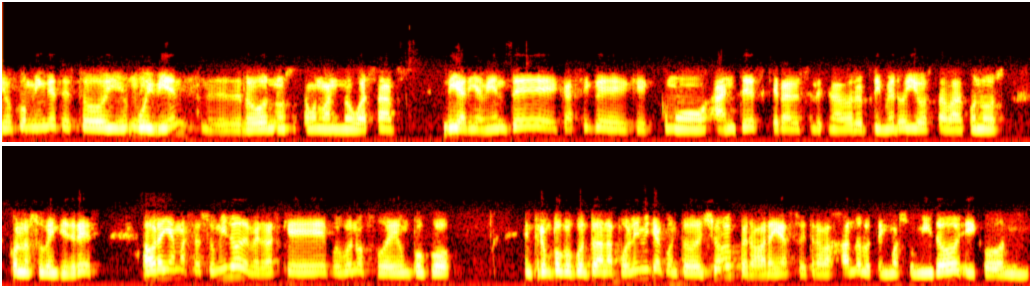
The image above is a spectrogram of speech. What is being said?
yo con Mínguez estoy muy bien. Desde luego nos estamos mandando WhatsApps diariamente, casi que, como antes, que era el seleccionador el primero, yo estaba con los con los sub-23. Ahora ya más asumido, de verdad es que, pues bueno, fue un poco, entré un poco con toda la polémica, con todo el shock, pero ahora ya estoy trabajando, lo tengo asumido y con,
